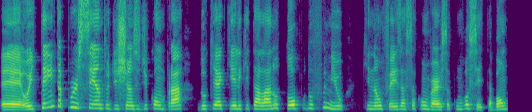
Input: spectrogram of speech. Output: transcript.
eh, 80% de chance de comprar do que aquele que está lá no topo do funil, que não fez essa conversa com você, tá bom?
